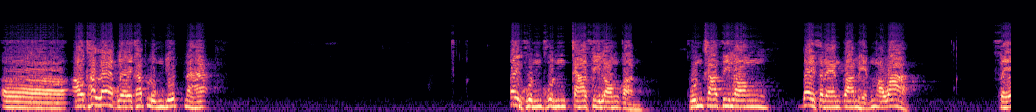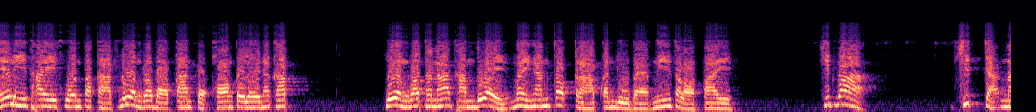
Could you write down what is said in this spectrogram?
เออเอาท่านแรกเลยครับ ลุงยุทธนะฮะไอ้คุณคุณกาซีลองก่อน คุณกาซีลองได้แสดงความเห็นมาว่า เสรีไทยควรประกาศเรื่องระบอบการปกครองไปเลยนะครับ เรื่องวัฒนธรรมด้วย ไม่งั้นก็กราบกันอยู่แบบนี้ตลอดไป คิดว่าคิดจะน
